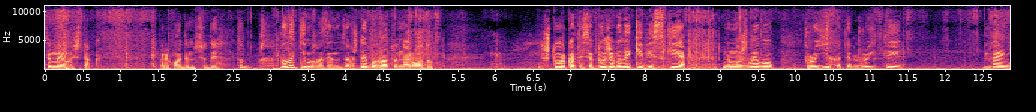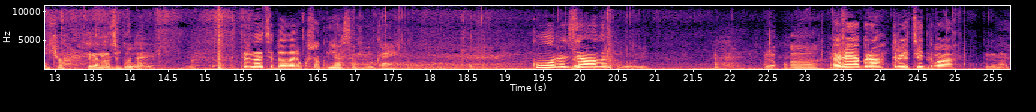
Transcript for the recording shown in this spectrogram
Це ми лише так приходимо сюди. Тут великий магазин, завжди багато народу. Штуркатися, дуже великі візки. Неможливо проїхати, пройти. А нічого, якось буде. 13 доларів кусок м'яса. Окей. Кури взяли. Е, ребра 32. 13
